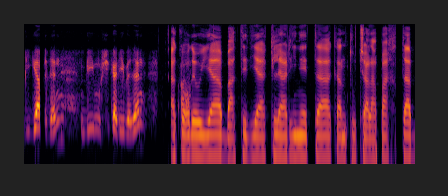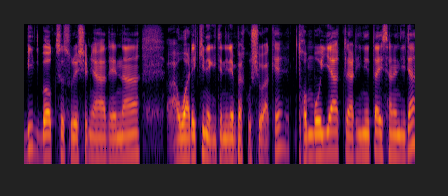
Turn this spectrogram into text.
biga beden, bi musikari beden. Akordeoia, bateria, klarineta, kantu txalaparta, beatbox zure semiarena, hauarekin egiten diren perkusioak, eh? Tromboia, klarineta izanen dira,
